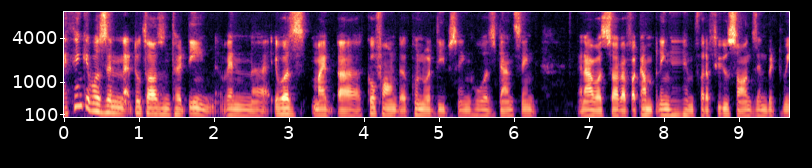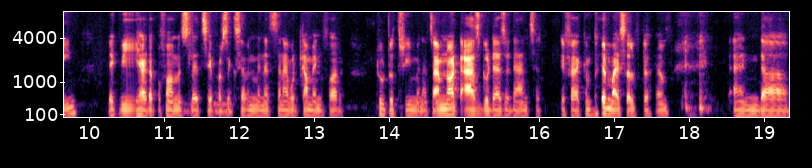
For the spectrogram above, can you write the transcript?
I think it was in 2013 when uh, it was my uh, co-founder Kunwardeep Singh who was dancing, and I was sort of accompanying him for a few songs in between. Like we had a performance, let's say for mm-hmm. six seven minutes, then I would come in for two to three minutes. I'm not as good as a dancer if I compare myself to him. and uh,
